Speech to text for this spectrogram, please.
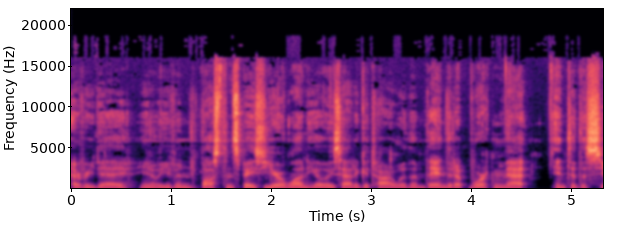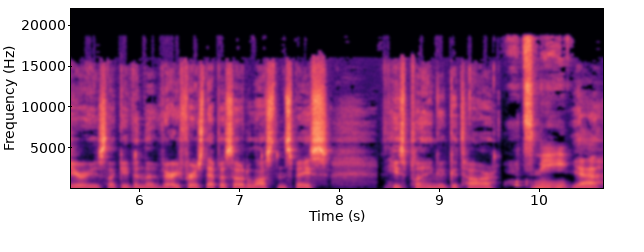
every day. You know, even Lost in Space Year One, he always had a guitar with him. They ended up working that into the series. Like even the very first episode of Lost in Space, he's playing a guitar. That's neat. Yeah,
